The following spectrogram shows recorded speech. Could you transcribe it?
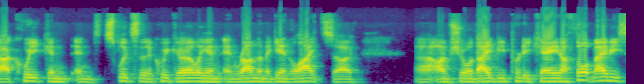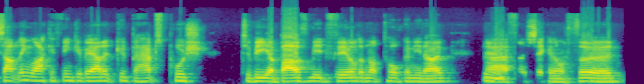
are quick and, and splits that are quick early and, and run them again late. So uh, I'm sure they'd be pretty keen. I thought maybe something like a think about it could perhaps push to be above midfield. I'm not talking, you know, mm. uh, first, second, or third.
